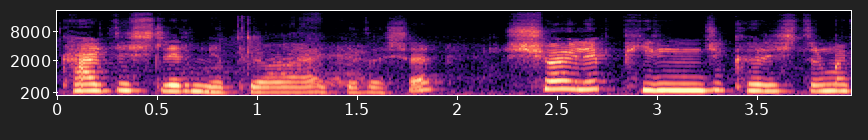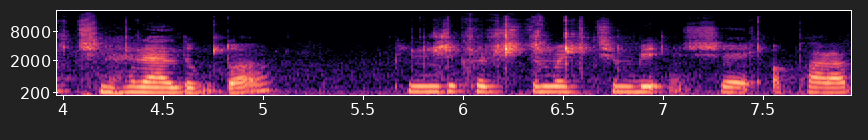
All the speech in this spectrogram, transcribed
Kardeşlerim yapıyorlar arkadaşlar. Şöyle pirinci karıştırmak için herhalde bu da. Pirinci karıştırmak için bir şey aparat.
